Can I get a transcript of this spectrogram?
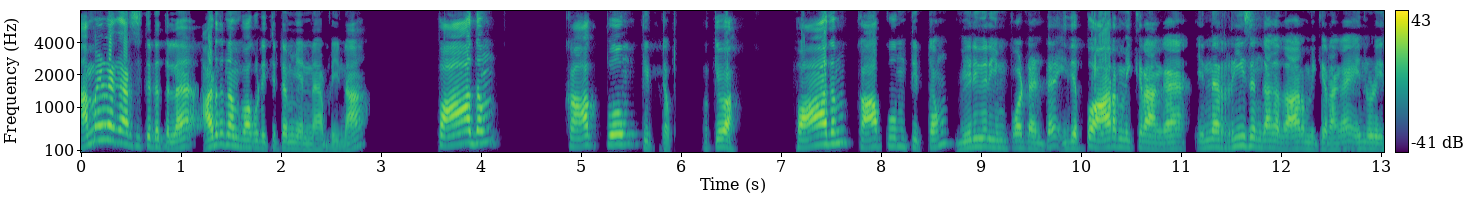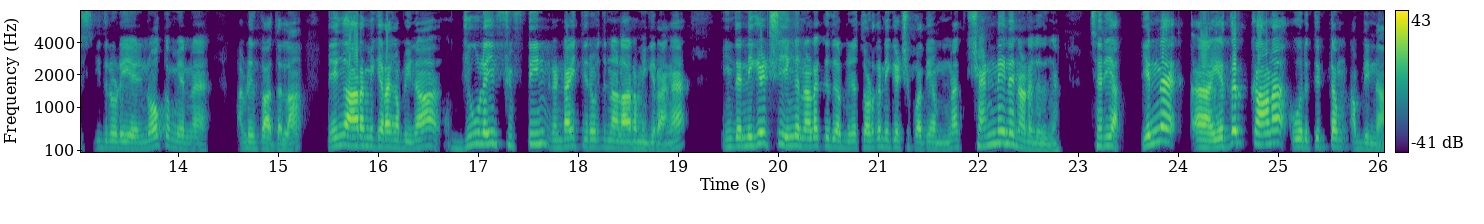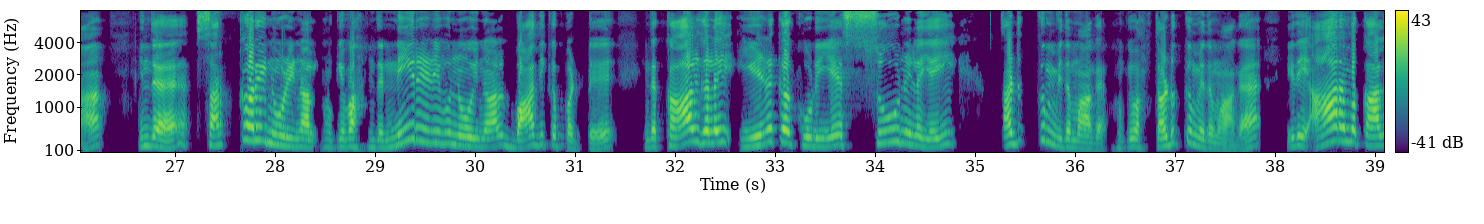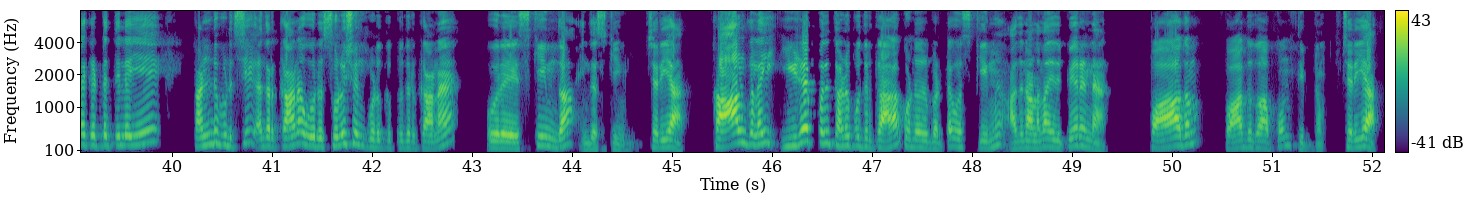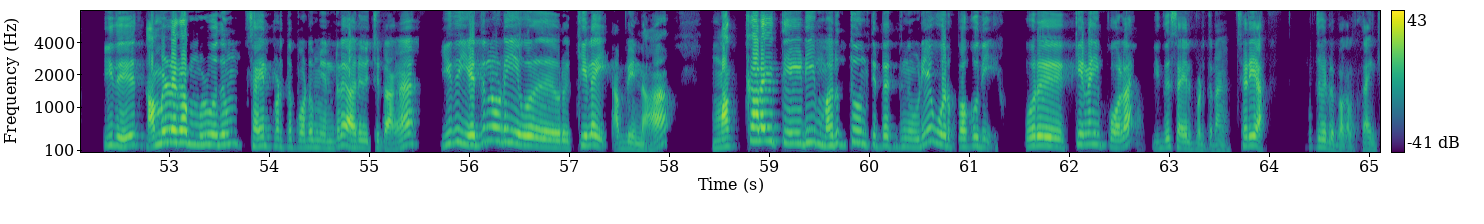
தமிழக அரசு திட்டத்துல அடுத்து நம்ம பார்க்கக்கூடிய திட்டம் என்ன அப்படின்னா பாதம் காப்போம் திட்டம். ஓகேவா பாதம் காப்போம் திட்டம் வெரி வெரி இம்பார்ட்டன்ட் இது எப்போ ஆரம்பிக்கிறாங்க? என்ன ரீசனுக்காக அதை ஆரம்பிக்கிறாங்க? என்னுடைய இதனுடைய நோக்கம் என்ன அப்படின்னு பார்த்தலாம் எங்க ஆரம்பிக்கிறாங்க அப்படின்னா ஜூலை 15 ரெண்டாயிரத்தி இருபத்தி நாலு ஆரம்பிக்கிறாங்க. இந்த நிகழ்ச்சி எங்க நடக்குது அப்படின்னா தொடக்க நிகழ்ச்சி பார்த்தீங்க அப்படின்னா சென்னையில நடக்குதுங்க. சரியா? என்ன அஹ், எதற்கான ஒரு திட்டம் அப்படின்னா இந்த சர்க்கரை நோயினால் ஓகேவா இந்த நீரிழிவு நோயினால் பாதிக்கப்பட்டு இந்த கால்களை இழக்கக்கூடிய சூழ்நிலையை தடுக்கும் விதமாக ஓகேவா தடுக்கும் விதமாக இதை ஆரம்ப காலகட்டத்திலேயே கண்டுபிடிச்சு அதற்கான ஒரு சொல்யூஷன் கொடுப்பதற்கான ஒரு ஸ்கீம் தான் இந்த ஸ்கீம் சரியா? கால்களை இழப்பது தடுப்பதற்காக கொண்டு வரப்பட்ட ஒரு ஸ்கீம் அதனாலதான் இது பேர் என்ன? பாதம் பாதுகாப்போம் திட்டம். சரியா? இது தமிழகம் முழுவதும் செயல்படுத்தப்படும் என்று அறிவிச்சுட்டாங்க. இது எதனுடைய ஒரு ஒரு கிளை அப்படின்னா மக்களை தேடி மருத்துவம் திட்டத்தினுடைய ஒரு பகுதி ஒரு கிளை போல இது செயல்படுத்துறாங்க. சரியா? பார்க்கலாம். தேங்க்யூ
